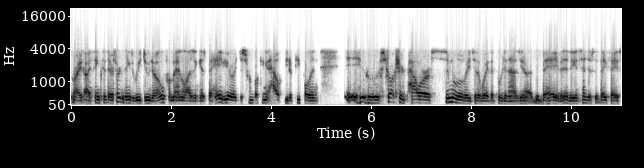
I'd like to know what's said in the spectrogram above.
right? I think that there are certain things we do know from analyzing his behavior and just from looking at how, you know, people in who have structured power similarly to the way that Putin has, you know, behave and the incentives that they face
